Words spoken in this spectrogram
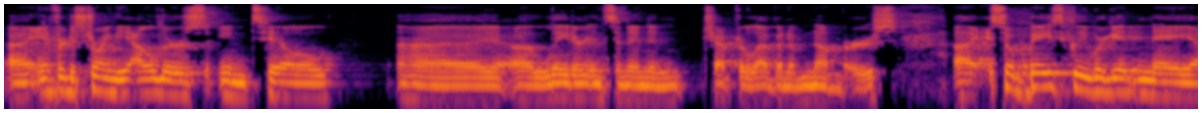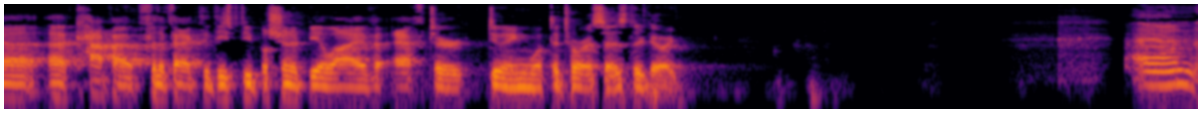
Uh, and for destroying the elders until uh, a later incident in chapter 11 of Numbers. Uh, so basically, we're getting a, a cop out for the fact that these people shouldn't be alive after doing what the Torah says they're doing. And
